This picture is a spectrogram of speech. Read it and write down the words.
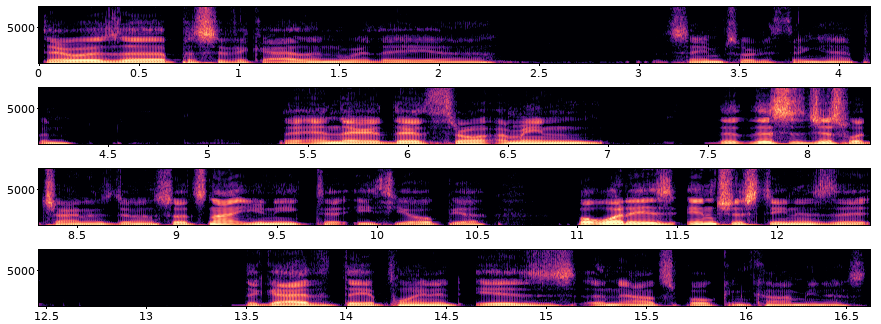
There was a Pacific Island where they uh, the same sort of thing happened, and they're they're throwing. I mean, th- this is just what China's doing, so it's not unique to Ethiopia. But what is interesting is that the guy that they appointed is an outspoken communist.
